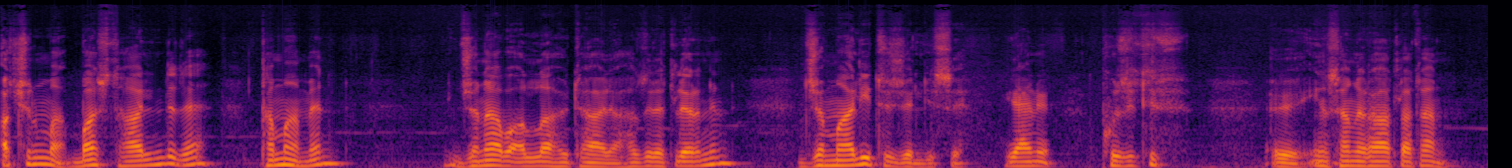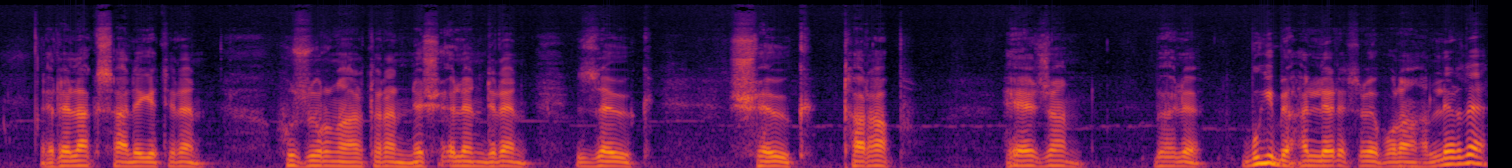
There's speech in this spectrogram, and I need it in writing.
açılma, bast halinde de tamamen Cenab-ı Allahü Teala Hazretlerinin cemali tecellisi yani pozitif e, insanı rahatlatan, relaks hale getiren, huzurunu artıran, neşelendiren zevk, şevk, tarap, heyecan böyle bu gibi hallere sebep olan hallerde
